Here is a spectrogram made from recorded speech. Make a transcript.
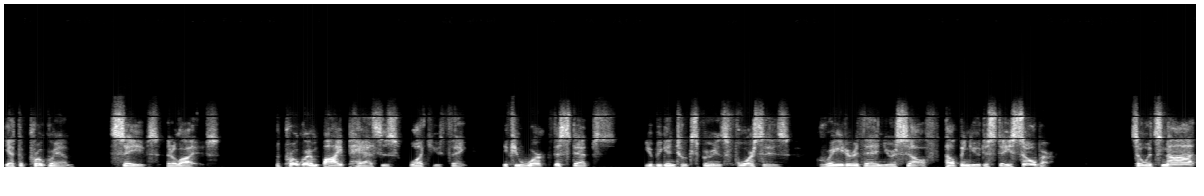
yet the program saves their lives. The program bypasses what you think. If you work the steps, you begin to experience forces greater than yourself, helping you to stay sober. So it's not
